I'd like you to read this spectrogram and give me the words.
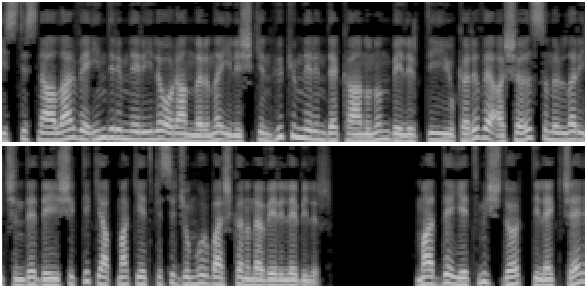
istisnalar ve indirimleriyle oranlarına ilişkin hükümlerinde kanunun belirttiği yukarı ve aşağı sınırlar içinde değişiklik yapmak yetkisi Cumhurbaşkanına verilebilir. Madde 74, dilekçe,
